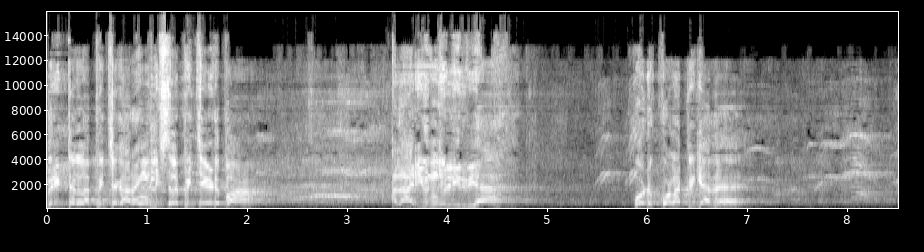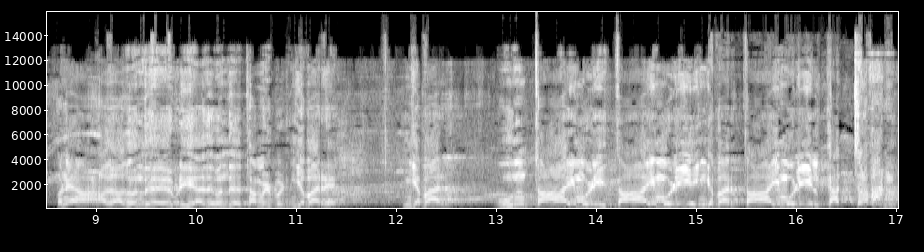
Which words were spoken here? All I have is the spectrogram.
பிரிட்டன்ல பிச்சைக்காரன் இங்கிலீஷ்ல பிச்சை எடுப்பான். அது அறிவுன்னு சொல்லிடுவியா போட்டு குழப்பிக்காத. அது அது வந்து எப்படி அது வந்து தமிழ் படி இங்க பாரு. இங்க பாரு. உன் தாய்மொழி தாய்மொழியை இங்க பாரு. தாய்மொழியில் கற்றவன்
